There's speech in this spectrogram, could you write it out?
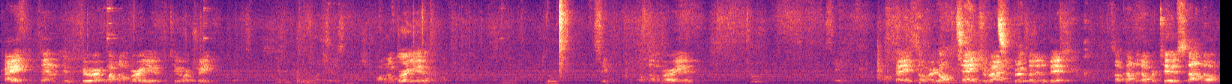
Okay, then who, who are, what number are you? Two or three? What number are you? Three. What number are you? Okay, so we're going to change around the group a little bit. So can the number two stand up?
